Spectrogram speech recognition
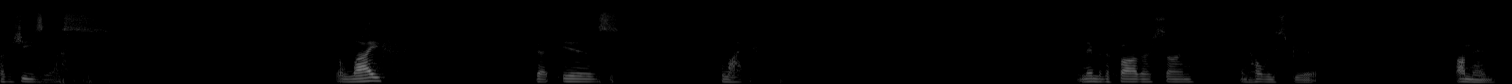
of Jesus, the life that is life. In the name of the Father, Son, and Holy Spirit. Amen.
